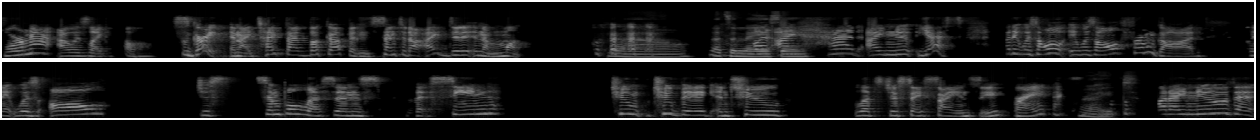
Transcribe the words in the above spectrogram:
format, I was like, oh, this is great. And I typed that book up and sent it out. I did it in a month. wow. That's amazing. But I had, I knew, yes, but it was all, it was all from God. And it was all just simple lessons that seemed too too big and too let's just say sciency, right? Right. but I knew that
